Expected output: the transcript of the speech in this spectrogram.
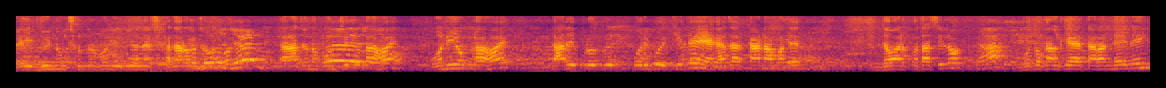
এই দুই নং সুন্দরবন ইউনিয়নের সাধারণ জনগণ, তারা যেন বঞ্চিত না হয়, অনিয়ম না হয়, তারই পরি- পরিপ্রেক্ষিতে এক হাজার কার্ড আমাদের দেওয়ার কথা ছিল। গতকালকে তারা নেই নেই।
